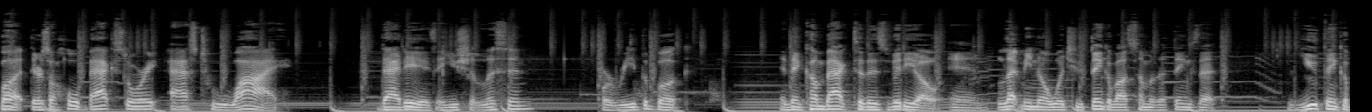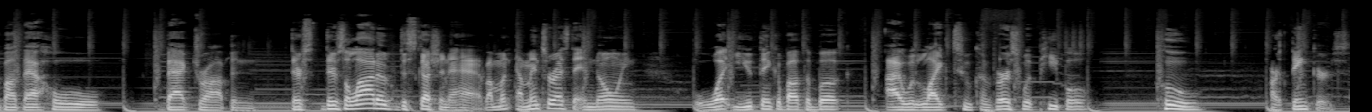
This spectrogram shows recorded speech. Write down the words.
but there's a whole backstory as to why that is. And you should listen or read the book and then come back to this video and let me know what you think about some of the things that you think about that whole backdrop and there's there's a lot of discussion to have. I'm I'm interested in knowing what you think about the book. I would like to converse with people who are thinkers,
